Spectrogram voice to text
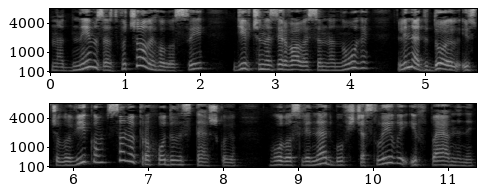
Над ним зазвучали голоси, дівчина зірвалася на ноги, Лінет Дойл із чоловіком саме проходили стежкою. Голос Лінет був щасливий і впевнений.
